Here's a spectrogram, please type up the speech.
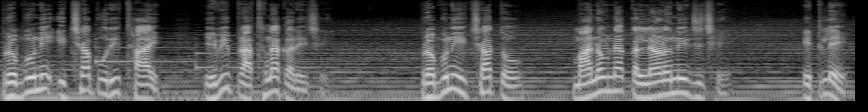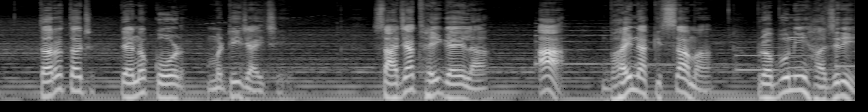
પ્રભુની ઈચ્છા પૂરી થાય એવી પ્રાર્થના કરે છે. પ્રભુની ઈચ્છા તો માનવના કલ્યાણની જ છે, એટલે તરત જ તેનો કોડ મટી જાય છે. સાજા થઈ ગયેલા આ ભયના કિસ્સામાં પ્રભુની હાજરી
